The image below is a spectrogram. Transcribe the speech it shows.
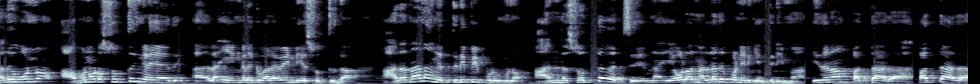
அது ஒன்றும் அவனோட சொத்தும் கிடையாது. அதெல்லாம் எங்களுக்கு வர வேண்டிய சொத்து தான் அதை தான் நாங்க திருப்பி புடுங்கணும். அந்த சொத்தை வச்சு நான் எவ்வளவு நல்லது பண்ணிருக்கேன் தெரியுமா? இதெல்லாம் பத்தாதா? பத்தாதா?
